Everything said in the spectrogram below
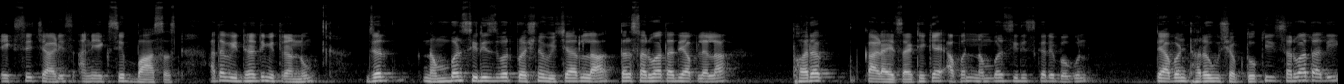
एकशे चाळीस आणि एकशे बासष्ट. आता विद्यार्थी मित्रांनो जर नंबर सिरीजवर प्रश्न विचारला तर सर्वात आधी आपल्याला फरक काढायचा आहे. ठीक आहे? आपण नंबर सिरीजकडे बघून ते आपण ठरवू शकतो की सर्वात आधी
